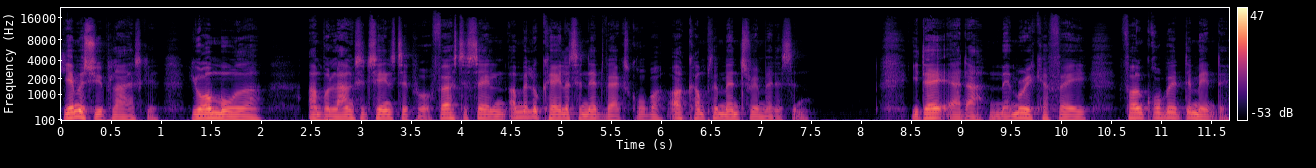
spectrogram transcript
hjemmesygeplejerske, jordmoder, ambulancetjeneste på første salen og med lokaler til netværksgrupper og complementary medicine. I dag er der Memory Café for en gruppe demente,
